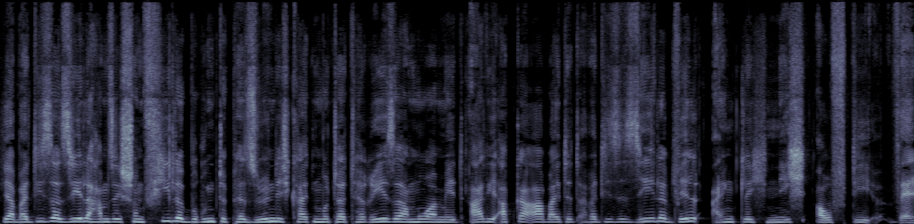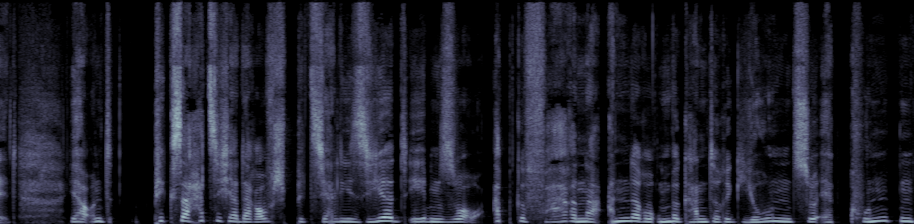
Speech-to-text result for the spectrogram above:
ja, bei dieser Seele haben sich schon viele berühmte Persönlichkeiten, Mutter Teresa, Mohammed Ali, abgearbeitet. Aber diese Seele will eigentlich nicht auf die Welt. Ja, und Pixar hat sich ja darauf spezialisiert, eben so abgefahrene, andere unbekannte Regionen zu erkunden.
